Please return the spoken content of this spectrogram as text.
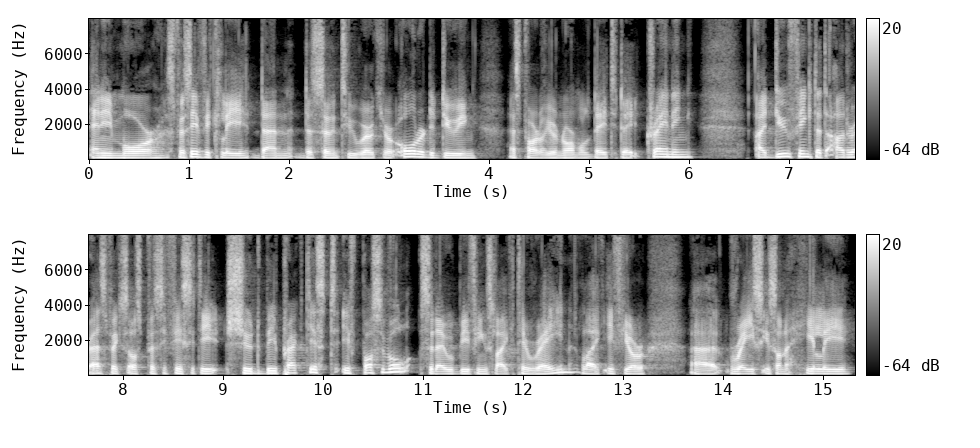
any more specifically than the zone 2 work you're already doing as part of your normal day-to-day training I do think that other aspects of specificity should be practiced if possible. So that would be things like terrain, like if your uh, race is on a hilly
